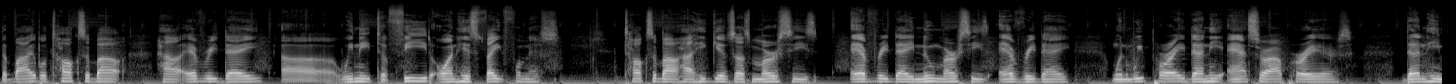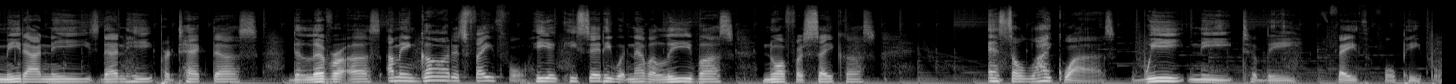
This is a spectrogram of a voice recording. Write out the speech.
the Bible talks about how every day uh, we need to feed on His faithfulness. talks about how He gives us mercies every day, new mercies every day. When we pray, doesn't He answer our prayers? Doesn't He meet our needs? Doesn't He protect us, deliver us? I mean, God is faithful. He He said He would never leave us nor forsake us. And so, likewise, we need to be faithful people.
